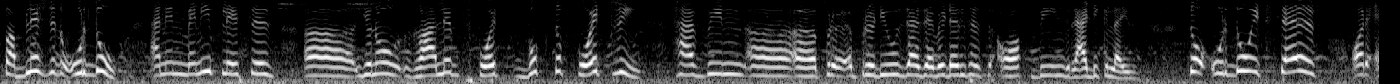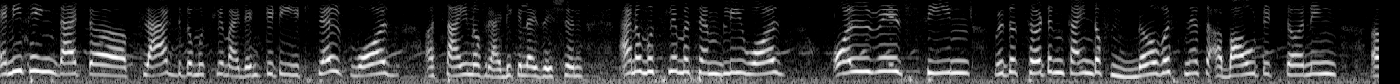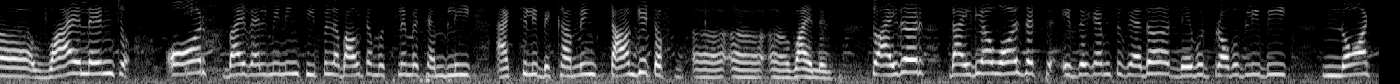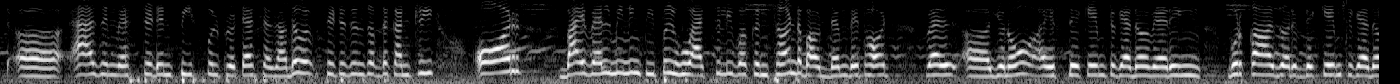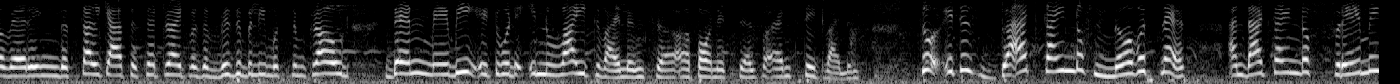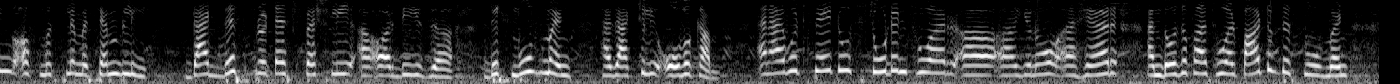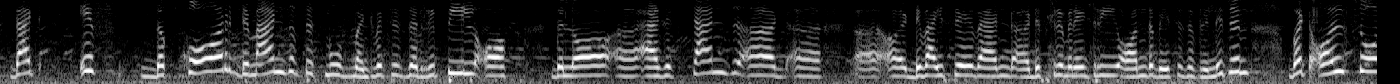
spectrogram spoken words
published in Urdu and in many places uh, you know, Ghalib's poet, books of poetry have been uh, uh, pr- produced as evidences of being radicalized. So, Urdu itself or anything that uh, flagged the Muslim identity itself was a sign of radicalization, and a Muslim assembly was always seen with a certain kind of nervousness about it turning uh, violent or by well-meaning people about a Muslim assembly actually becoming target of uh, uh, uh, violence. So either the idea was that if they came together, they would probably be not uh, as invested in peaceful protest as other citizens of the country, or by well-meaning people who actually were concerned about them, they thought well, uh, you know, if they came together wearing burqas or if they came together wearing the skull caps, etc., it was a visibly Muslim crowd, then maybe it would invite violence uh, upon itself and state violence. So it is that kind of nervousness and that kind of framing of Muslim assembly that this protest, especially uh, or these uh, this movement, has actually overcome and I would say to students who are, uh, uh, you know, uh, here and those of us who are part of this movement that if the core demands of this movement, which is the repeal of the law uh, as it stands, uh, uh, divisive and discriminatory on the basis of religion, but also,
